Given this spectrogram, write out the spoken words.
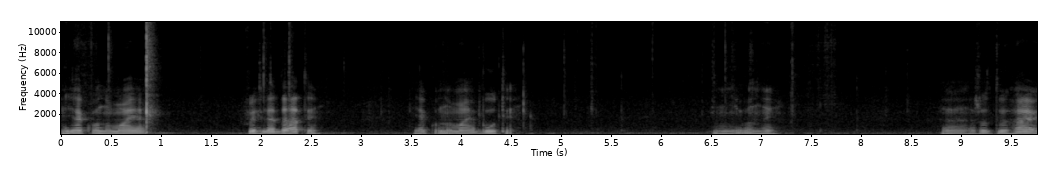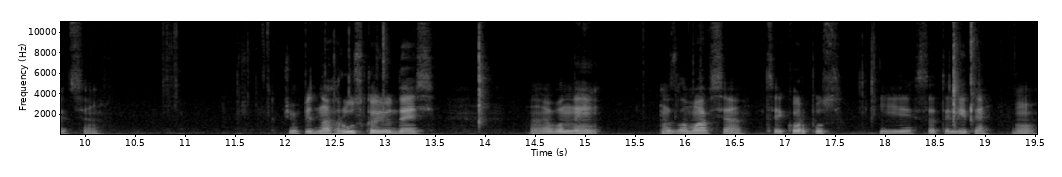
як воно має виглядати, як воно має бути. Ні, вони е, роздвигаються. Общем, під нагрузкою десь е, вони зламався цей корпус і сателіти. О.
